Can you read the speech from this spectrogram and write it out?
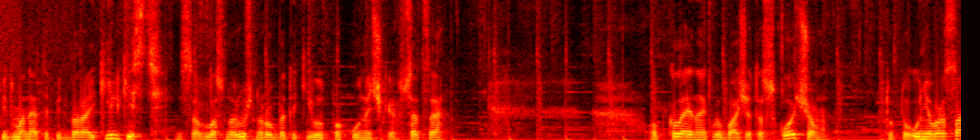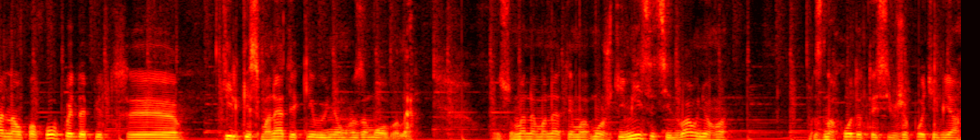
під монети підбирає кількість і власноручно робить такі от пакуночки. Все це обклеєно, як ви бачите, скотчем. Тобто універсальна упаковка йде під е, кількість монет, які ви в нього замовили. Ось у мене монети можуть і місяць, і два в нього знаходитись, і вже потім я,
